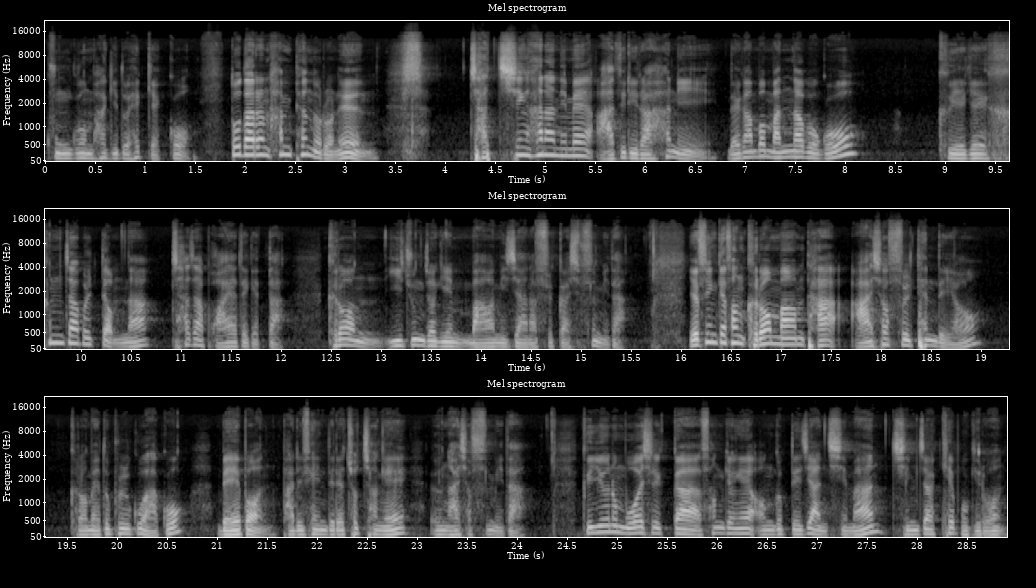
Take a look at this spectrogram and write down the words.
궁금하기도 했겠고 또 다른 한편으로는 자칭 하나님의 아들이라 하니 내가 한번 만나보고 그에게 흠잡을 데 없나 찾아봐야 되겠다. 그런 이중적인 마음이지 않았을까 싶습니다. 예수님께서는 그런 마음 다 아셨을 텐데요. 그럼에도 불구하고 매번 바리새인들의 초청에 응하셨습니다. 그 이유는 무엇일까 성경에 언급되지 않지만 짐작해 보기론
